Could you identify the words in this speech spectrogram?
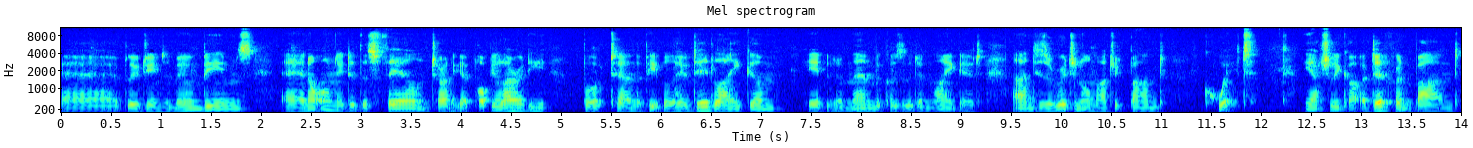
uh, Blue Jeans and Moonbeams. Uh, not only did this fail in trying to get popularity, but um, the people who did like him hated him then because they didn't like it, and his original Magic Band quit. He actually got a different band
